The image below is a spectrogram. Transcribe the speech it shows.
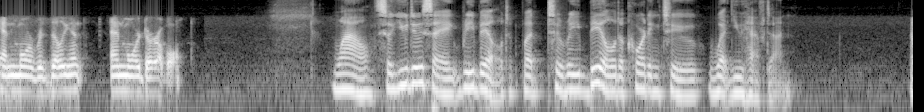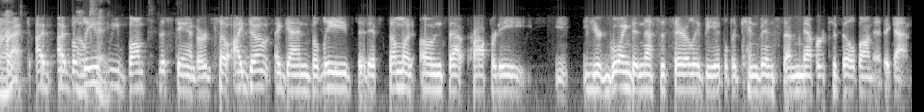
and more resilient and more durable. Wow. So you do say rebuild, but to rebuild according to what you have done. Right? Correct. I, I believe okay. we bumped the standard. So I don't, again, believe that if someone owns that property, you're going to necessarily be able to convince them never to build on it again.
